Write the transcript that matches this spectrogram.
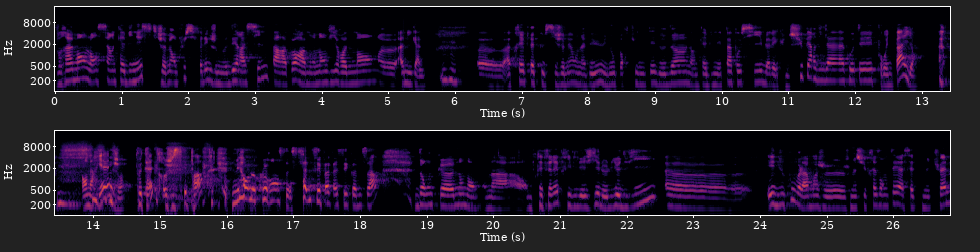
vraiment lancer un cabinet si jamais en plus il fallait que je me déracine par rapport à mon environnement euh, amical. Mmh euh, après, peut-être que si jamais on avait eu une opportunité de dingue, un cabinet pas possible, avec une super villa à côté pour une paille, en Ariège, peut-être, je ne sais pas. Mais en l'occurrence, ça ne s'est pas passé comme ça. Donc, euh, non, non, on a on préférait privilégier le lieu de vie. et du coup, voilà, moi, je, je, me suis présentée à cette mutuelle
